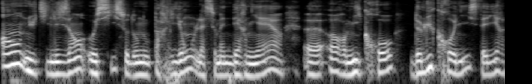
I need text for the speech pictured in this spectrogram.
en utilisant aussi ce dont nous parlions la semaine dernière, euh, hors micro, de l'uchronie, c'est-à-dire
